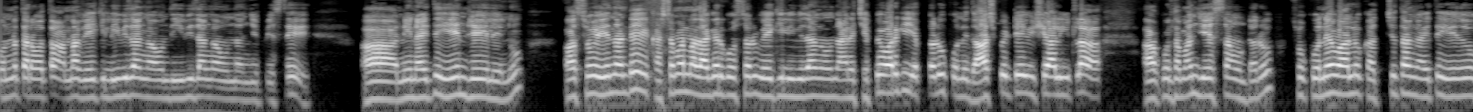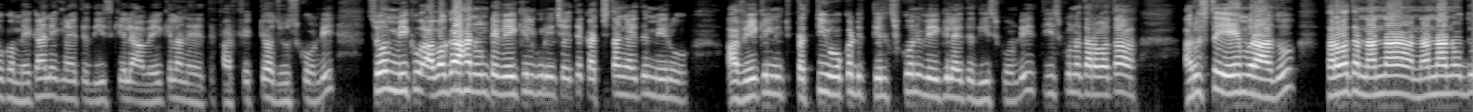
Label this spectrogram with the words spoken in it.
కొన్న తర్వాత అన్న వెహికల్ ఈ విధంగా ఉంది ఈ విధంగా ఉంది అని చెప్పేస్తే నేనైతే ఏం చేయలేను. సో ఏంటంటే కస్టమర్ నా దగ్గరకు వస్తారు వెహికల్ ఈ విధంగా ఉంది ఆయన చెప్పే వరకు చెప్తాడు. కొన్ని దాచిపెట్టే విషయాలు ఇట్లా కొంతమంది చేస్తూ ఉంటారు. సో కొనేవాళ్ళు ఖచ్చితంగా అయితే ఏదో ఒక మెకానిక్ అయితే తీసుకెళ్ళి ఆ వెహికల్ అనేది అయితే పర్ఫెక్ట్గా చూసుకోండి. సో మీకు అవగాహన ఉంటే వెహికల్ గురించి అయితే ఖచ్చితంగా అయితే మీరు ఆ వెహికల్ నుంచి ప్రతి ఒక్కటి తెలుసుకొని వెహికల్ అయితే తీసుకోండి. తీసుకున్న తర్వాత అరుస్తే ఏం రాదు. తర్వాత నన్న నన్ను అనొద్దు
